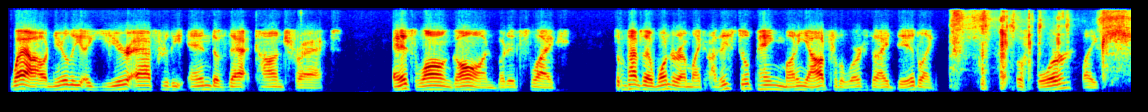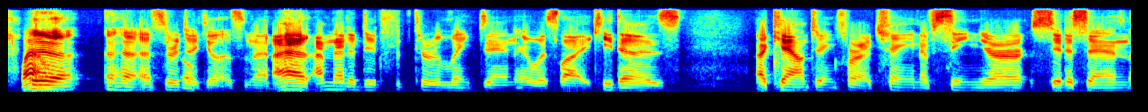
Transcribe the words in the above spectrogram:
wow, nearly a year after the end of that contract, and it's long gone, but it's like sometimes I wonder, I'm like, are they still paying money out for the work that I did like before? Like, wow. Yeah. Uh, that's ridiculous, man. I had I met a dude f- through LinkedIn who was like he does accounting for a chain of senior citizen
